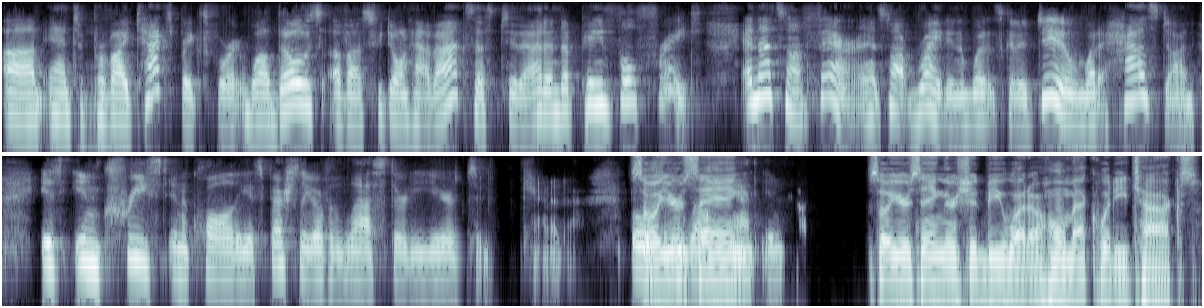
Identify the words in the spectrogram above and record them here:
um, and to provide tax breaks for it, while those of us who don't have access to that end up paying full freight. And that's not fair and it's not right. And what it's going to do and what it has done is increased inequality, especially over the last 30 years in Canada. So you're saying, so you're saying there should be what a home equity tax?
